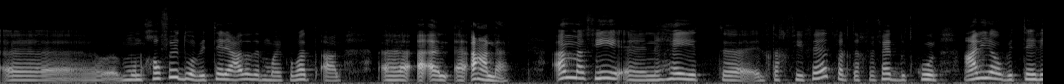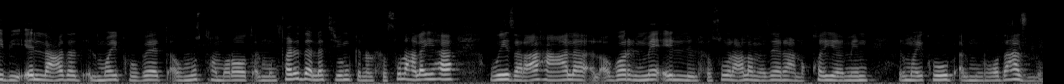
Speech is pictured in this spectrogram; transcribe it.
آه، منخفض وبالتالي عدد الميكروبات أعلى آه، أعلى. أما في آه، نهاية آه، التخفيفات فالتخفيفات بتكون عالية وبالتالي بيقل عدد الميكروبات أو المستعمرات المنفردة التي يمكن الحصول عليها وزرعها على الأجار المائل للحصول على مزارع نقية من الميكروب المراد عزله.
